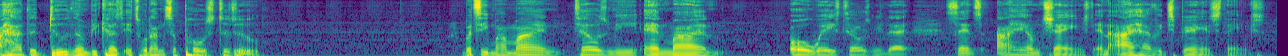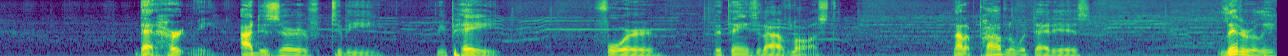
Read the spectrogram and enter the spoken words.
I have to do them because it's what I'm supposed to do. But see, my mind tells me, and my old ways tells me that since I am changed and I have experienced things that hurt me, I deserve to be repaid for the things that I've lost. Now, the problem with that is literally,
